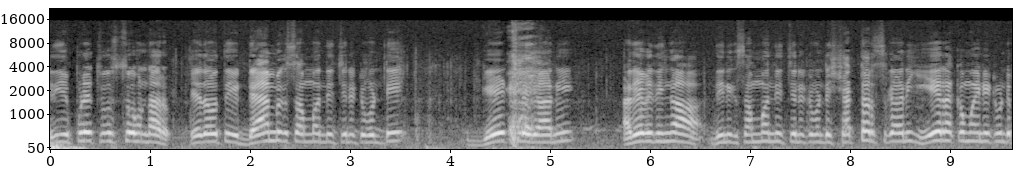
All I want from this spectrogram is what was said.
ఇది ఇప్పుడే చూస్తూ ఉన్నారు. ఏదైతే ఈ డ్యామ్కి సంబంధించినటువంటి గేట్లు కానీ అదేవిధంగా దీనికి సంబంధించినటువంటి షట్టర్స్ కానీ ఏ రకమైనటువంటి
